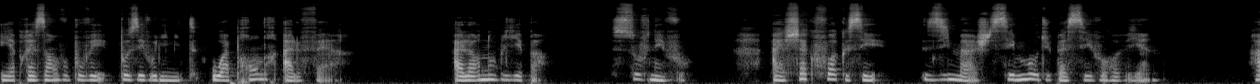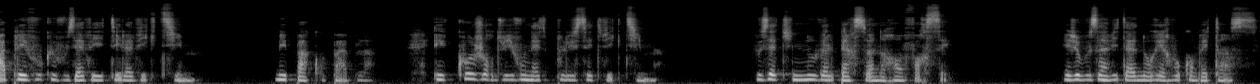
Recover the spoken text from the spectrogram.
Et à présent, vous pouvez poser vos limites ou apprendre à le faire. Alors n'oubliez pas, souvenez-vous, à chaque fois que ces images, ces mots du passé vous reviennent, rappelez-vous que vous avez été la victime, mais pas coupable, et qu'aujourd'hui vous n'êtes plus cette victime. Vous êtes une nouvelle personne renforcée. Et je vous invite à nourrir vos compétences,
